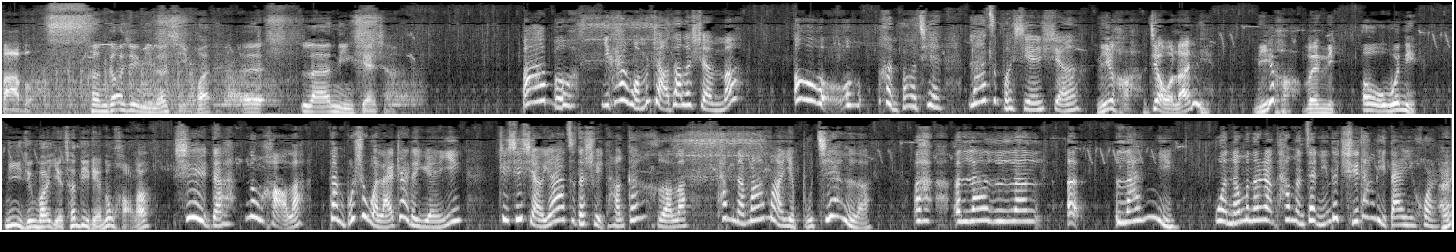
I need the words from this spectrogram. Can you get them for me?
巴布。很高兴你能喜欢。呃，兰宁先生。巴布，你看我们找到了什么？哦，很抱歉，拉兹伯先生。你好，叫我兰尼。你好，温妮。哦，温妮，你已经把野餐地点弄好了？是的，弄好了，但不是我来这儿的原因。这些小鸭子的水塘干涸了，它们的妈妈也不见了。啊，呃兰兰呃兰尼，我能不能让它们在您的池塘里待一会儿？哎，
